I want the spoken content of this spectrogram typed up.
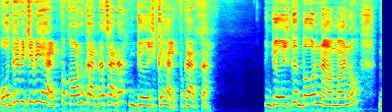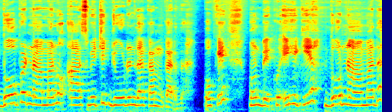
ਉਹਦੇ ਵਿੱਚ ਵੀ ਹੈਲਪ ਕੌਣ ਕਰਦਾ ਸਾਡਾ? ਯੋਜਕ ਹੈਲਪ ਕਰਦਾ। ਯੋਜਕ ਦੋ ਨਾਮਾਂ ਨੂੰ, ਦੋ ਪੜਨਾਮਾਂ ਨੂੰ ਆਸ ਵਿੱਚ ਜੋੜਨ ਦਾ ਕੰਮ ਕਰਦਾ। ਓਕੇ ਹੁਣ ਵੇਖੋ, ਇਹ ਕੀ ਆ? ਦੋ ਨਾਮਾਂ ਦਾ,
